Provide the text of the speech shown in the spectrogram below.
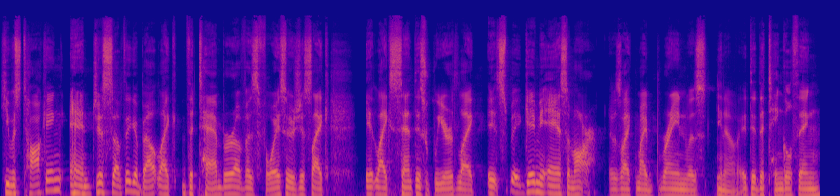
he was talking and just something about like the timbre of his voice. It was just like it like sent this weird like it's it gave me ASMR. It was like my brain was, you know, it did the tingle thing.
